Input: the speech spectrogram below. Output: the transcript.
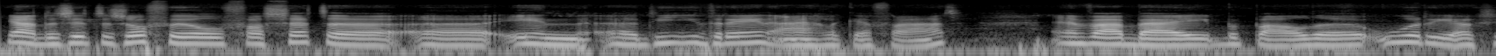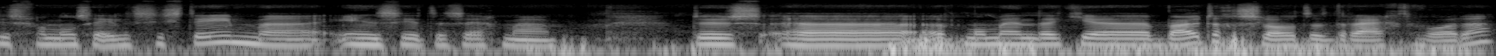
ja, er zitten zoveel facetten in die iedereen eigenlijk ervaart. En waarbij bepaalde oerreacties van ons hele systeem in zitten, zeg maar. Dus het moment dat je buitengesloten dreigt te worden,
